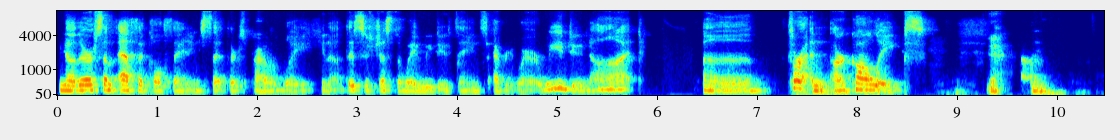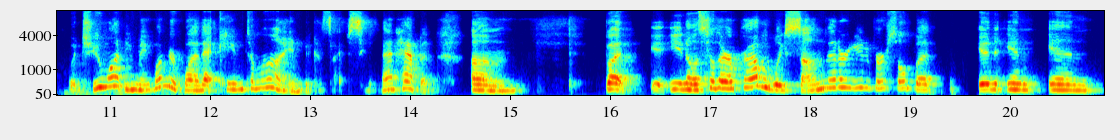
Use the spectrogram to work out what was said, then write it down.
You know, there are some ethical things that there's probably. You know, this is just the way we do things everywhere. We do not uh, threaten our colleagues. Yeah. Um, which you want, you may wonder why that came to mind because I've seen that happen. Um, but it, you know, so there are probably some that are universal, but in in in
